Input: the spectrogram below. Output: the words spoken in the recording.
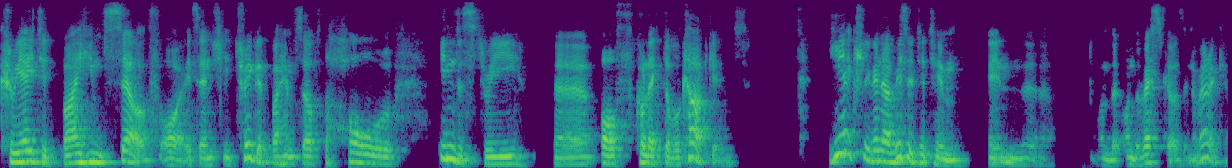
created by himself, or essentially triggered by himself, the whole industry uh, of collectible card games. He actually, when I visited him in uh, on the on the West Coast in America,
